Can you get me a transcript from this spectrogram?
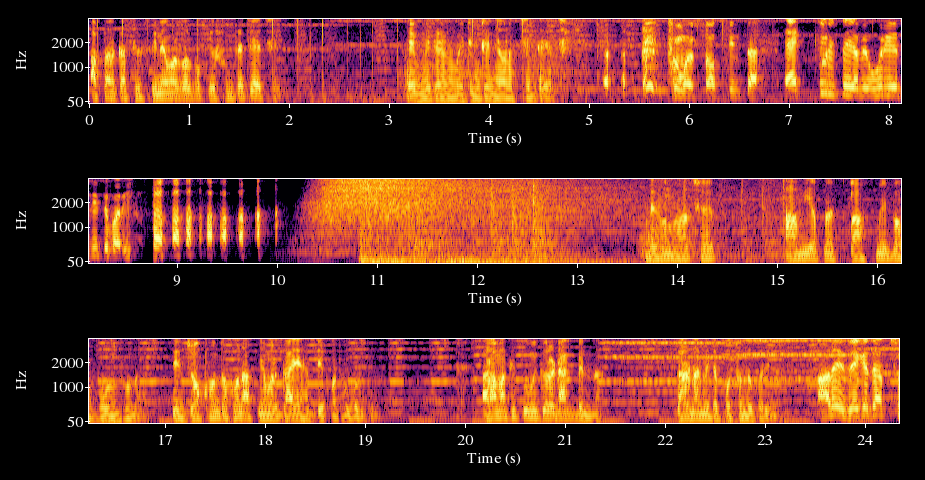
আপনার কাছে সিনেমার গল্প কেউ শুনতে চেয়েছে? এমনিতে আমি মিটিংটা নিয়ে অনেক চিন্তায় আছি। তোমার সব চিন্তা এক তুরিতেই আমি উড়িয়ে দিতে পারি। দেখুন ভারত সাহেব আমি আপনার ক্লাসমেট বা বন্ধু না যে যখন তখন আপনি আমার গায়ে হাত দিয়ে কথা বলবেন। আর আমাকে তুমি করে ডাকবেন না কারণ আমি এটা পছন্দ করি না। আরে রেগে যাচ্ছ?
